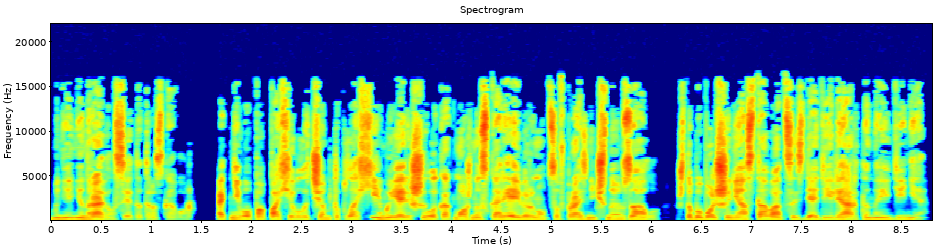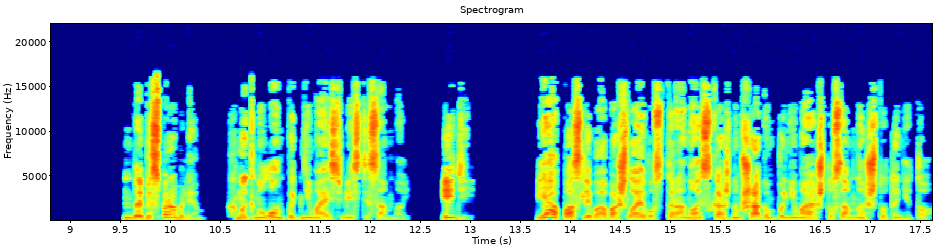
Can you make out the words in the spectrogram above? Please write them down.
Мне не нравился этот разговор. От него попахивало чем-то плохим, и я решила как можно скорее вернуться в праздничную залу, чтобы больше не оставаться с дядей Лиарта наедине. «Да без проблем», — хмыкнул он, поднимаясь вместе со мной. «Иди». Я опасливо обошла его стороной, с каждым шагом понимая, что со мной что-то не то.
